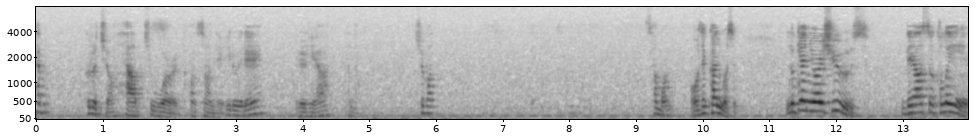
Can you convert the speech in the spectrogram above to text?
have 그렇죠. have to work on Sunday. 일요일에 일을 해야 한다. 7번 3번 어색한 것은 Look at your shoes. They are so clean.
